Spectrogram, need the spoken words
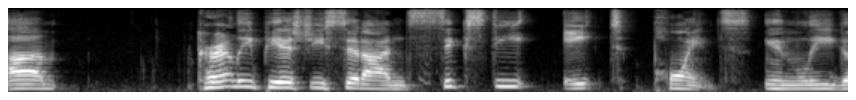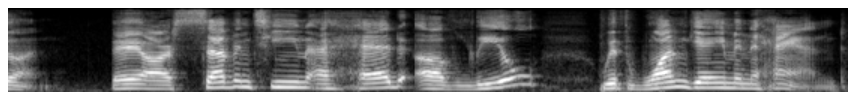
Um, currently, PSG sit on 68 points in League 1. They are 17 ahead of Lille with one game in hand.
